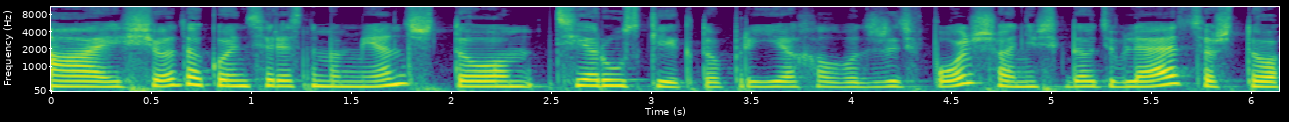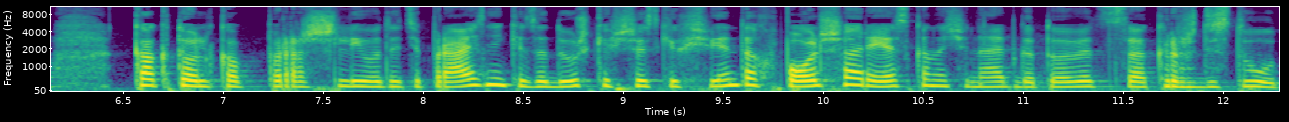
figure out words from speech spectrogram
А еще такой интересный момент, что те русские, кто приехал вот жить в Польшу, они всегда удивляются, что как только прошли вот эти праздники, задушки в Ческих Свинтах, Польша резко начинает готовиться к Рождеству.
